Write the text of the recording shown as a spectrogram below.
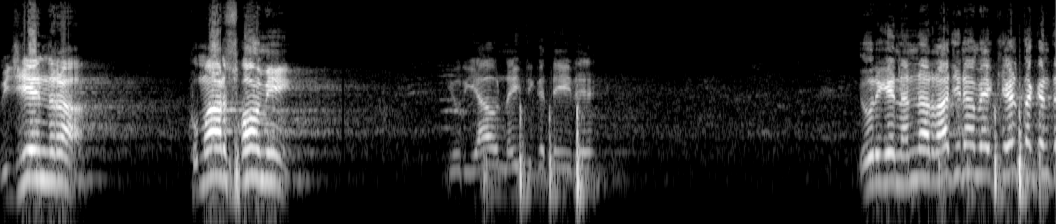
ವಿಜಯೇಂದ್ರ. ಕುಮಾರಸ್ವಾಮಿ. ಇವ್ರು ಯಾವ ನೈತಿಕತೆ ಇದೆ? ಇವರಿಗೆ ನನ್ನ ರಾಜೀನಾಮೆ ಕೇಳ್ತಕ್ಕಂತ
